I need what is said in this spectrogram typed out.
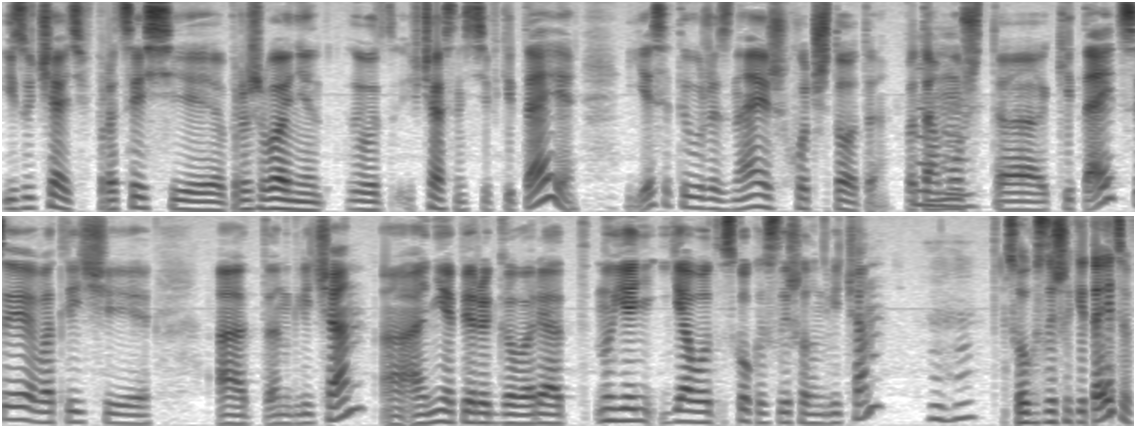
изучать в процессе проживания, вот, в частности в Китае, если ты уже знаешь хоть что-то. Потому Мгм. что китайцы, в отличие от англичан, а, они, во-первых, говорят... Ну, я, я вот сколько слышал англичан, Мгм. сколько слышал китайцев,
